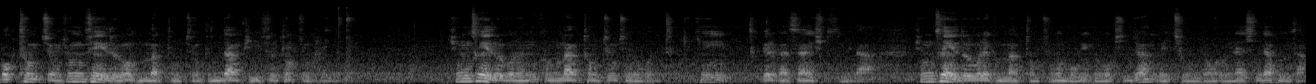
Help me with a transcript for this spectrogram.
목 통증, 흉쇄 유돌근 근막 통증, 분당 비수술 통증 클리닉. 흉쇄 유돌근은 근막 통증 증후군, 특히 특별히 발생하기 쉽습니다. 흉쇄 유돌근의 근막 통증은 목이 굴곡 신전, 외측 운동으로 인한 신장 손상,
